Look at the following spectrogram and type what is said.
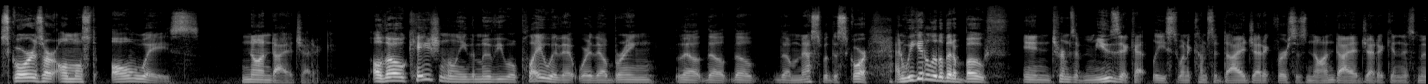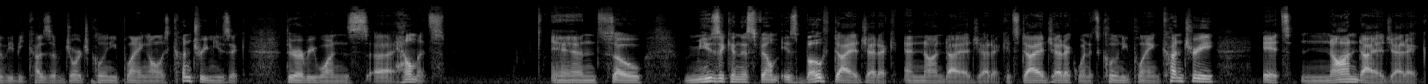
Scores are almost always non diegetic. Although occasionally the movie will play with it where they'll bring they'll they'll they'll they'll mess with the score. And we get a little bit of both in terms of music at least when it comes to diegetic versus non-diegetic in this movie because of George Clooney playing all his country music through everyone's uh, helmets. And so, music in this film is both diegetic and non diegetic. It's diegetic when it's Clooney playing country, it's non diegetic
